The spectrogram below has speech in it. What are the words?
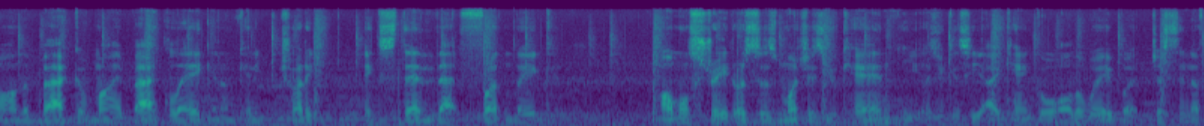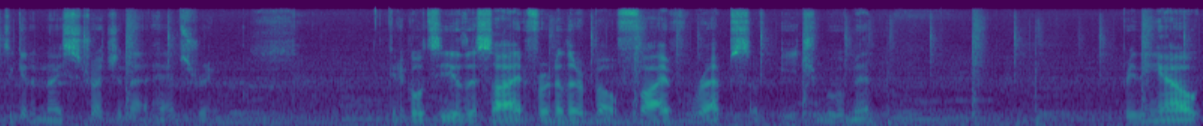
on the back of my back leg, and I'm gonna try to extend that front leg almost straight or as much as you can. As you can see, I can't go all the way, but just enough to get a nice stretch in that hamstring. Gonna go to the other side for another about five reps of each movement. Breathing out,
